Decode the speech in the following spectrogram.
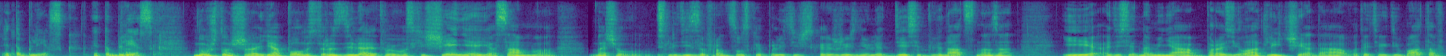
Это блеск, это блеск. Да. Ну что ж, я полностью разделяю твое восхищение. Я сам э, начал следить за французской политической жизнью лет 10-12 назад. И действительно меня поразило отличие да, вот этих дебатов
